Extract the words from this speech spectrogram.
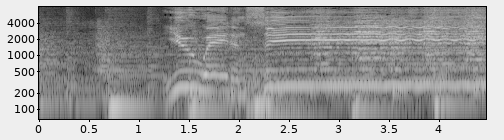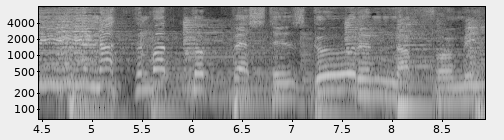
You wait and see. Nothing but the best is good enough for me.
